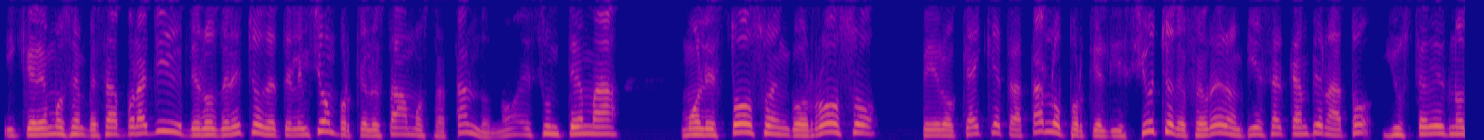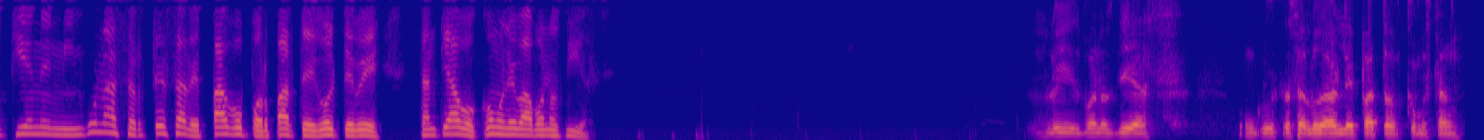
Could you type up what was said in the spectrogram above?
y queremos empezar por allí, de los derechos de televisión, porque lo estábamos tratando, ¿no? Es un tema molestoso, engorroso, pero que hay que tratarlo porque el 18 de febrero empieza el campeonato y ustedes no tienen ninguna certeza de pago por parte de Gol TV. Santiago, ¿cómo le va? Buenos días. Luis, buenos días. Un gusto saludarle, Pato. ¿Cómo están?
